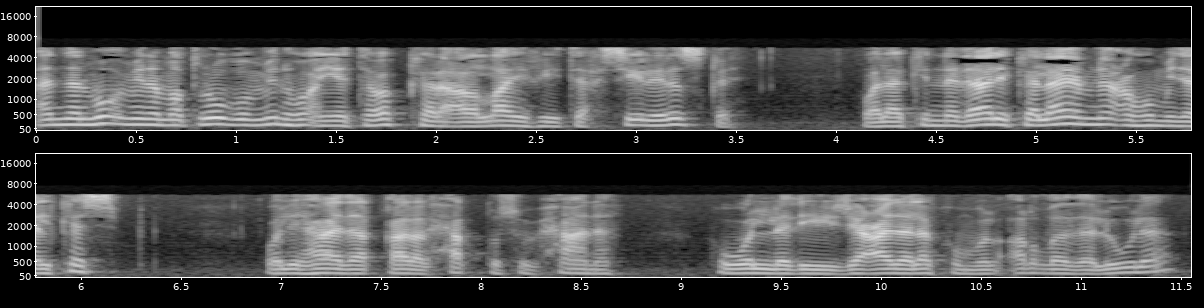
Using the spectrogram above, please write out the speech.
أن المؤمن مطلوب منه أن يتوكل على الله في تحصيل رزقه ولكن ذلك لا يمنعه من الكسب. ولهذا قال الحق سبحانه هو الذي جعل لكم الأرض ذلولا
